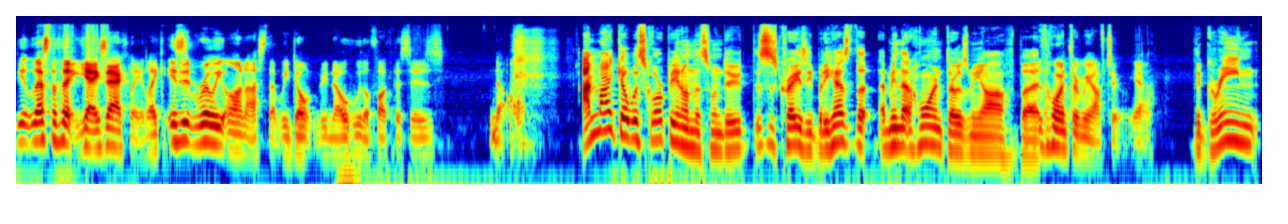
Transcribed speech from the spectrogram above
Yeah, that's the thing. Yeah, exactly. Like, is it really on us that we don't know who the fuck this is? No. I might go with Scorpion on this one, dude. This is crazy, but he has the. I mean, that horn throws me off, but The horn threw me off too. Yeah. the green,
